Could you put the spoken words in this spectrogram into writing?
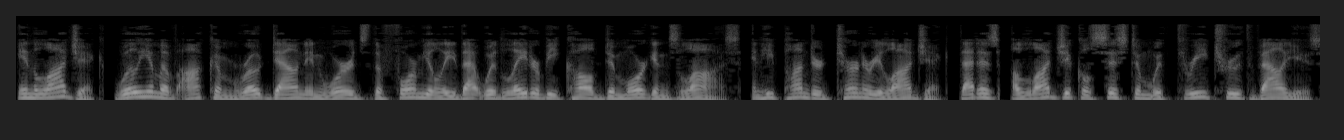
In logic, William of Ockham wrote down in words the formulae that would later be called De Morgan's laws, and he pondered ternary logic, that is, a logical system with three truth values,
